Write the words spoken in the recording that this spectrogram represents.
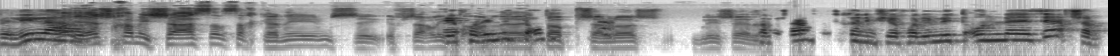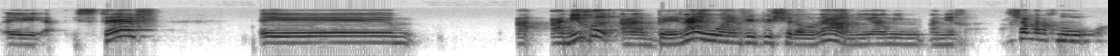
ולילארד. יש 15 שחקנים שאפשר לטעון ל top שלוש בלי שאלה. 15 שחקנים שיכולים לטעון לזה. עכשיו, אה, סטף, אה, אני חושב, בעיניי הוא ה-MVP של העונה, אני, אני, אני, עכשיו אנחנו,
